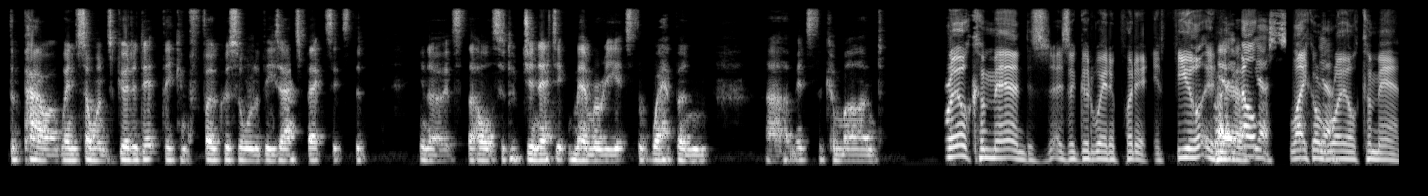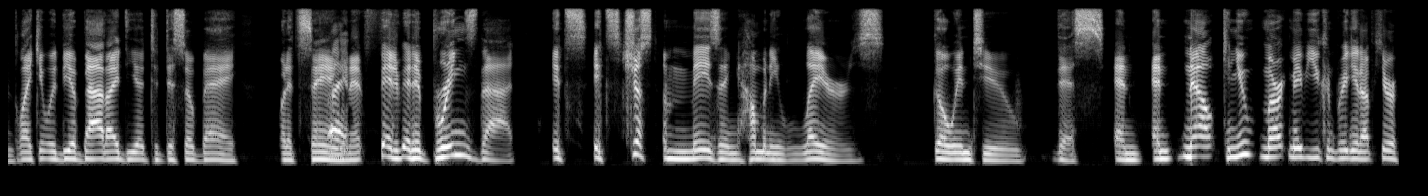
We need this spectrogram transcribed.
the power when someone's good at it, they can focus all of these aspects. It's the, you know, it's the whole sort of genetic memory, it's the weapon, um, it's the command. Royal command is, is a good way to put it. It feel it yeah. felt yes. like a yeah. royal command, like it would be a bad idea to disobey what it's saying, right. and it, it and it brings that. It's it's just amazing how many layers go into this and and now can you mark maybe you can bring it up here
